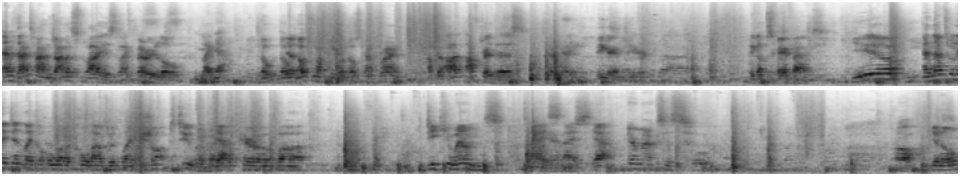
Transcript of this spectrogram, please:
at that time, diamond supply is like very low. Like Yeah. no no Yeah. not too much people knows that brand. After after this, they're getting bigger and bigger. Big ups Fairfax. Yeah, and that's when they did like a whole lot of collabs with like shops too. Like I Yeah. a pair of uh, DQMs, Nice, nice. Yeah. Air Maxes. Oh, You know,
